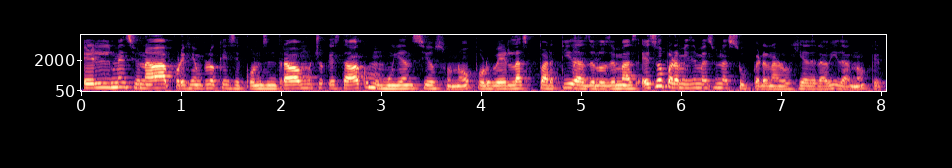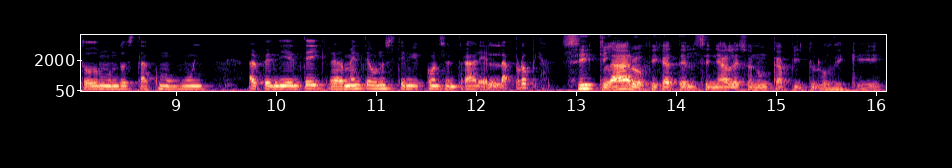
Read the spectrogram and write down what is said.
él mencionaba, por ejemplo, que se concentraba mucho, que estaba como muy ansioso, ¿no? Por ver las partidas de los demás. Eso para mí se me hace una súper analogía de la vida, ¿no? Que todo el mundo está como muy al pendiente y que realmente uno se tiene que concentrar en la propia. Sí, claro, fíjate, él señala eso en un capítulo de que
